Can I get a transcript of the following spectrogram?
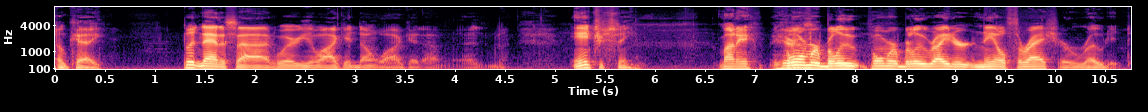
okay. Putting that aside, where you like it, don't like it. I, I, interesting. Money. here's- Former blue former Blue Raider Neil Thrasher wrote it.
